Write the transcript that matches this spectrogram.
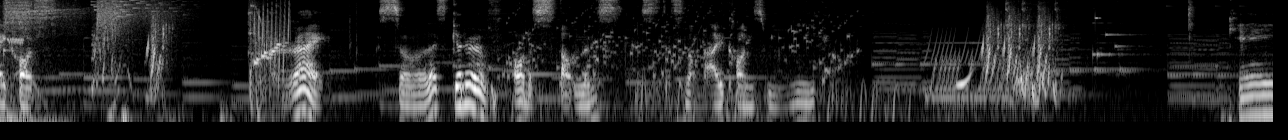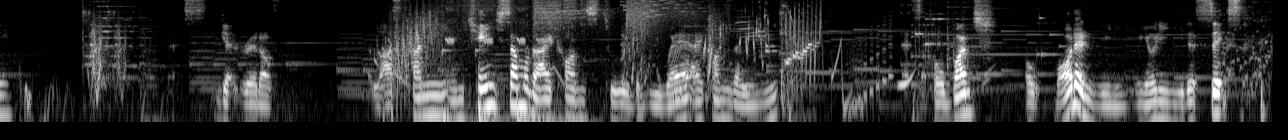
icons. Alright, so let's get rid of all the stoutlands, because that's not the icons we need. Okay, let's get rid of the last honey and change some of the icons to the beware icons that we need. That's a whole bunch. Oh, more than we need. We only needed six.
